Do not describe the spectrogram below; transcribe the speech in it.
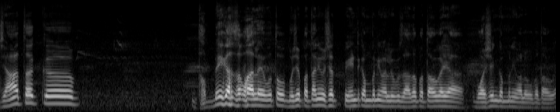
जहाँ तक धब्बे का सवाल है वो तो मुझे पता नहीं हो शायद पेंट कंपनी वालों को ज़्यादा पता होगा या वॉशिंग कंपनी वालों को पता होगा।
